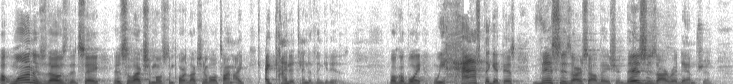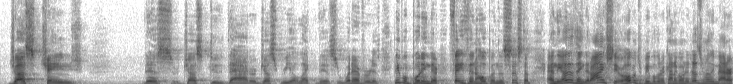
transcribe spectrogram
Uh, one is those that say this election, most important election of all time. I, I kind of tend to think it is. We'll go, boy, we have to get this. This is our salvation. This is our redemption. Just change this or just do that or just reelect this or whatever it is. People putting their faith and hope in the system. And the other thing that I see are a whole bunch of people that are kind of going, it doesn't really matter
